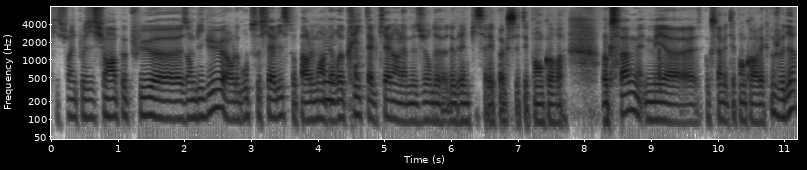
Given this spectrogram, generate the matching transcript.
qui est sur une position un peu plus euh, ambiguë. Alors, le groupe socialiste au Parlement avait mm. repris telle quelle hein, la mesure de, Greenpeace à l'époque. C'était pas encore euh, Oxfam, mais Oxfam n'était pas encore avec nous, je veux dire.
